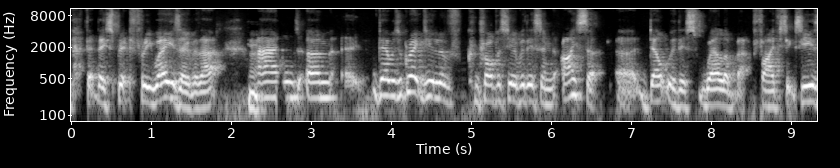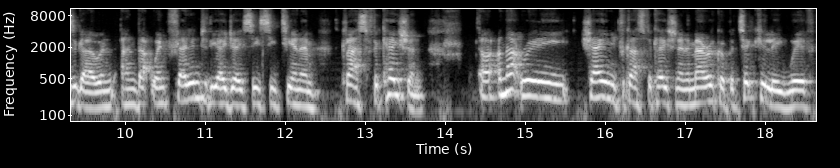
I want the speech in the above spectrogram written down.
that they split three ways over that. Hmm. And um, there was a great deal of controversy over this, and ISA uh, dealt with this well about five, six years ago, and, and that went fled into the AJCC TNM classification. Uh, and that really changed the classification in America, particularly with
